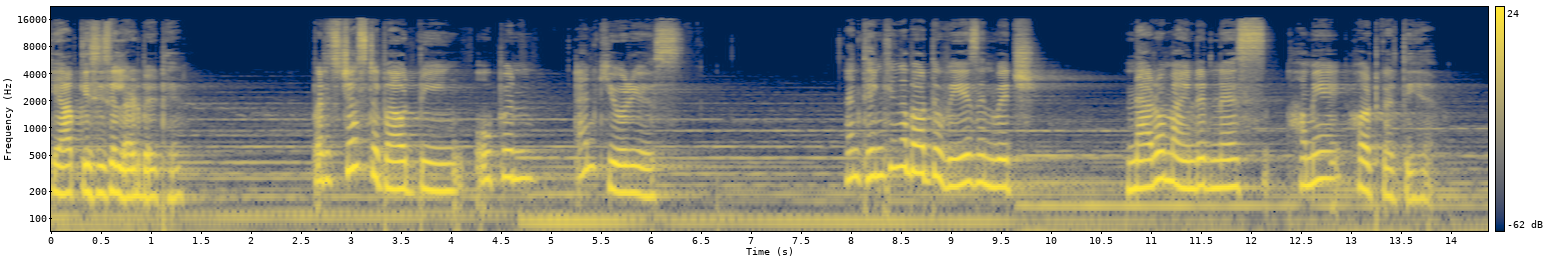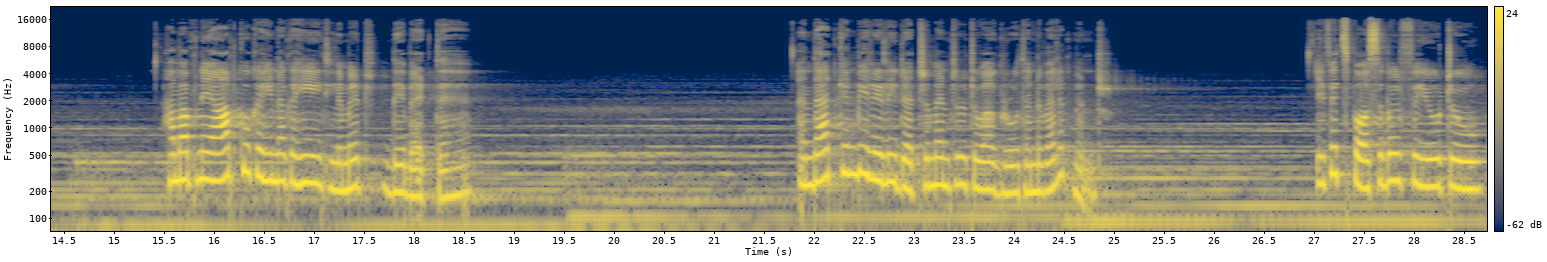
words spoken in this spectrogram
कि आप किसी से लड़ बैठे। But it's just about being open and curious and thinking about the ways in which narrow mindedness हमें हर्ट करती है। हम अपने आप को कहीं ना कहीं एक लिमिट दे बैठते हैं। and that can be really detrimental to our growth and development. If it's possible for you to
